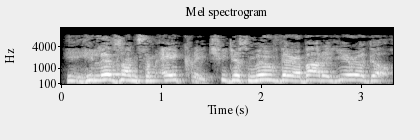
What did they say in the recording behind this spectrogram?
he, he lives on some acreage. He just moved there about a year ago.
